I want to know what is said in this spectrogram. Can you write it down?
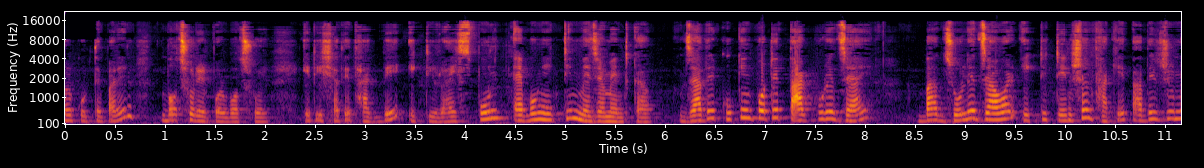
ব্যবহার করতে পারেন বছরের পর বছর। এটির সাথে থাকবে একটি রাইস স্পুন এবং একটি মেজারমেন্ট কাপ। যাদের কুকিং পটে তার পুড়ে যায় বা জ্বলে যাওয়ার একটি টেনশন থাকে, তাদের জন্য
